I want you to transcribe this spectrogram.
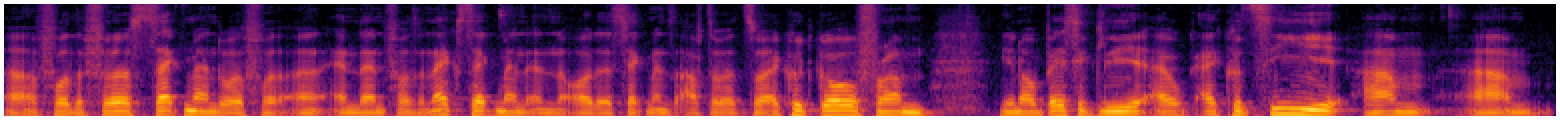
uh, for the first segment or for uh, and then for the next segment and all the segments afterwards. So I could go from, you know, basically I, I could see um, um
